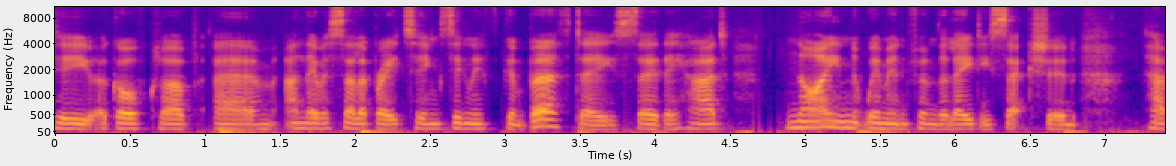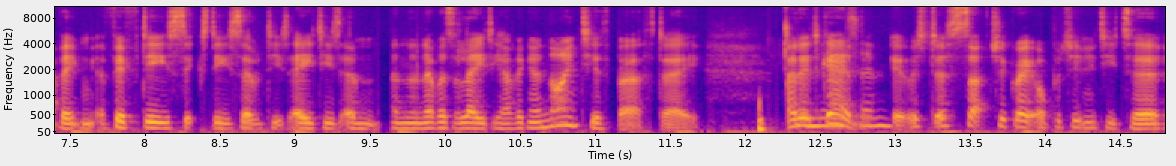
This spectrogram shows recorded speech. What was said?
to a golf club um, and they were celebrating significant birthdays. So they had nine women from the ladies section having 50s, 60s, 70s, 80s, and, and then there was a lady having a 90th birthday. And it, again, it was just such a great opportunity to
